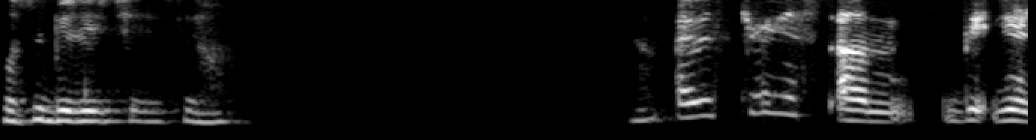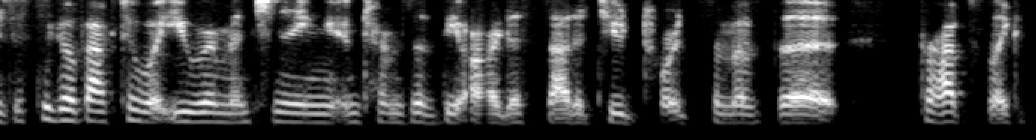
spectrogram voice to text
possibilities. Yeah. yeah. I was curious, um, you know, just to go back to what you were mentioning in terms of the artist's attitude towards some of the perhaps like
